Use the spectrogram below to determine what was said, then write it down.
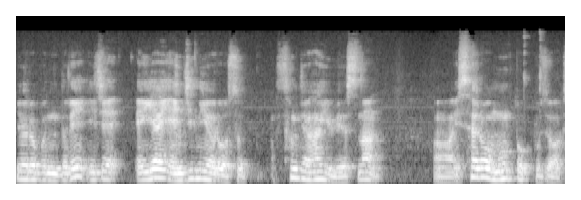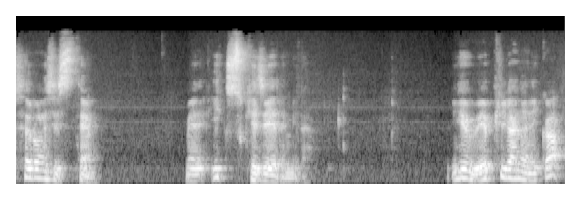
여러분들이 이제 AI 엔지니어로서 성장하기 위해서는 어, 이 새로운 문법 구조, 새로운 시스템에 익숙해져야 됩니다. 이게 왜 필요하냐니까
